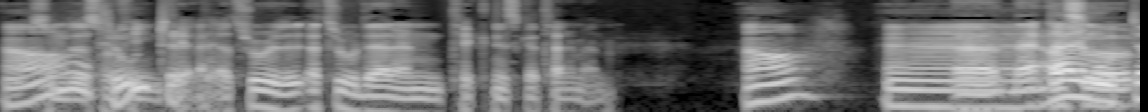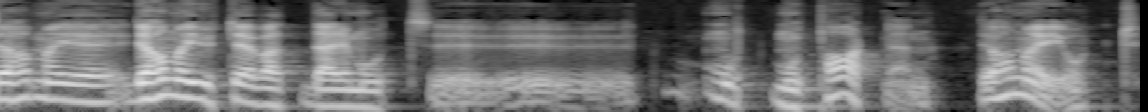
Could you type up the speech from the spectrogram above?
Ja, som det jag tror inte det. Jag tror, jag tror det är den tekniska termen. Ja. Eh, nej, däremot, alltså- det, har man ju, det har man ju utövat däremot eh, mot, mot partnern. Det har man ju gjort.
